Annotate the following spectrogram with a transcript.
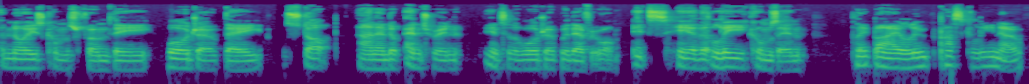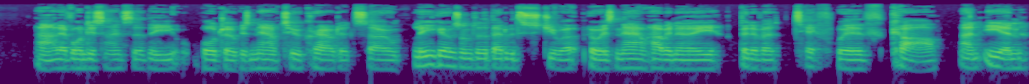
a noise comes from the wardrobe, they stop and end up entering into the wardrobe with everyone. It's here that Lee comes in, played by Luke Pasqualino, and everyone decides that the wardrobe is now too crowded. So Lee goes under the bed with Stuart, who is now having a bit of a tiff with Carl, and Ian,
